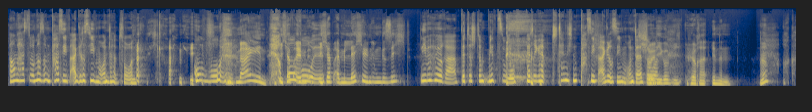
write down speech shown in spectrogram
Warum hast du immer so einen passiv-aggressiven Unterton? Ich kann nicht. Oh wohl. Nein, ich habe Oh, ein, ich hab ein Lächeln im Gesicht. Liebe Hörer, bitte stimmt mir zu. Patrick hat ständig einen passiv-aggressiven Unterton. Entschuldigung, ich, HörerInnen. Ne? Oh Gott.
